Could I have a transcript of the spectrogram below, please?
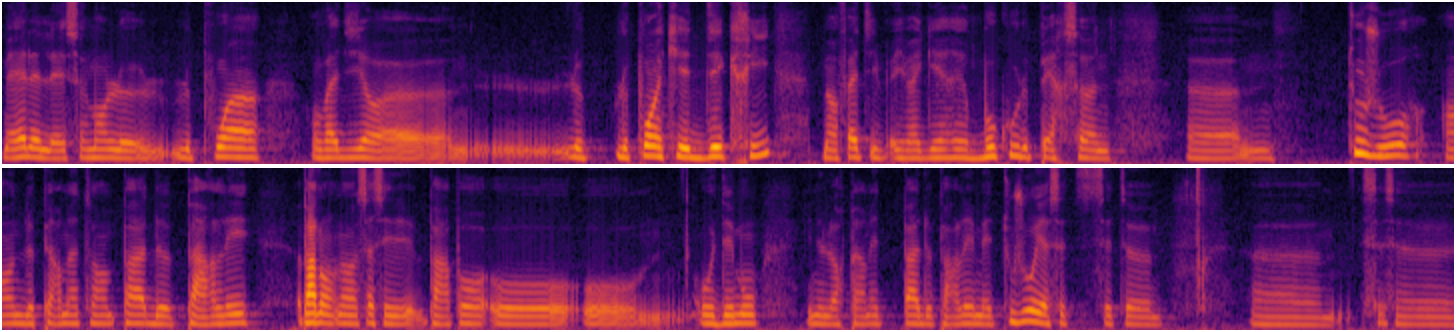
mais elle, elle est seulement le, point, on va dire, euh, le, point qui est décrit, mais en fait, il, va guérir beaucoup de personnes, euh, toujours en ne permettant pas de parler Pardon, non, ça c'est par rapport aux, démons, ils ne leur permettent pas de parler, mais toujours il y a cette, euh, euh,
